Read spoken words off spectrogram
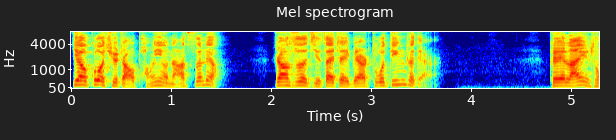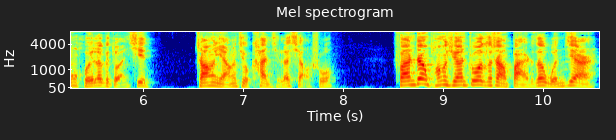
要过去找朋友拿资料，让自己在这边多盯着点给蓝雨桐回了个短信，张扬就看起了小说。反正彭璇桌子上摆着的文件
